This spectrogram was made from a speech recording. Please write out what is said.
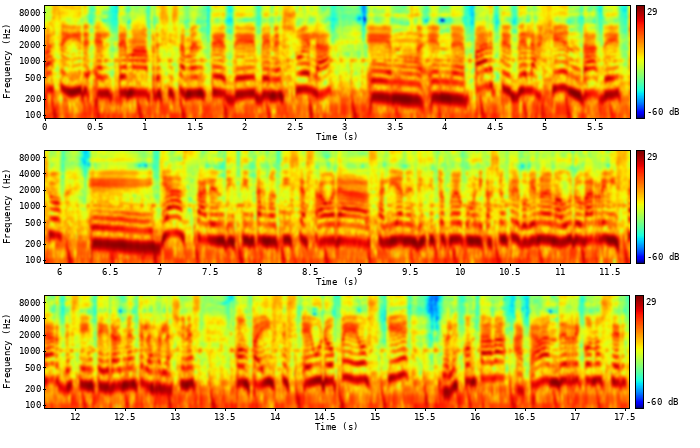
Va a seguir el tema precisamente de Venezuela. Em, en parte de la agenda. De hecho, eh, ya salen distintas noticias, ahora salían en distintos medios de comunicación que el gobierno de Maduro va a revisar, decía integralmente, las relaciones con países europeos que, yo les contaba, acaban de reconocer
